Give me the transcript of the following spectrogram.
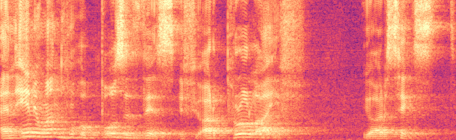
And anyone who opposes this, if you are pro life, you are sexist.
